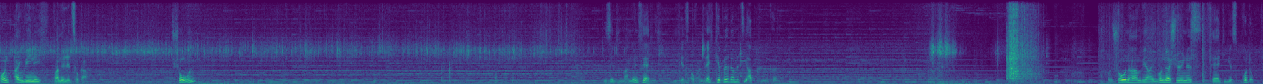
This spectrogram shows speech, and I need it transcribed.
Und ein wenig Vanillezucker. Schon sind die Mandeln fertig, die ich jetzt auf ein Blech kippe, damit sie abkühlen können. Und schon haben wir ein wunderschönes, fertiges Produkt.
